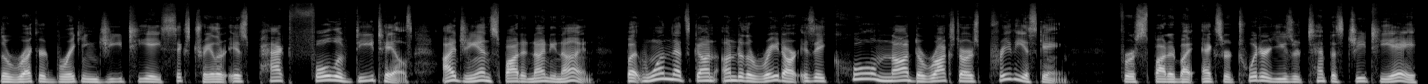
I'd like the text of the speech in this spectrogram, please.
the record breaking GTA 6 trailer is packed full of details. IGN spotted 99, but one that's gone under the radar is a cool nod to Rockstar's previous game. First spotted by X or Twitter user Tempest GTA,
